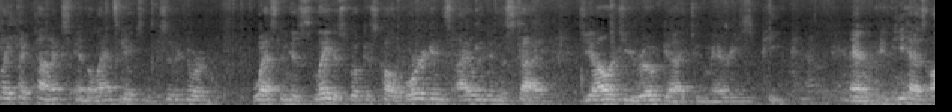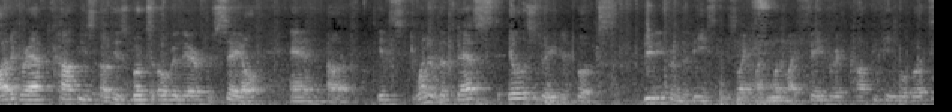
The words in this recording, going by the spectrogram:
plate tectonics and the landscapes of the Pacific Northwest. And his latest book is called Oregon's Island in the Sky Geology Road Guide to Mary's and he has autographed copies of his books over there for sale. And uh, it's one of the best illustrated books. Beauty from the Beast is like my, one of my favorite coffee table books.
